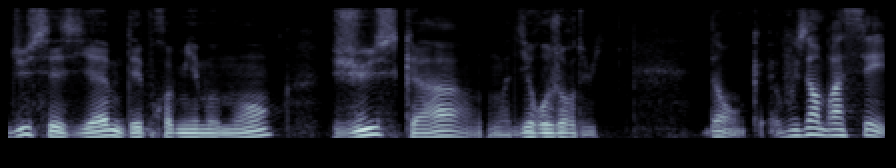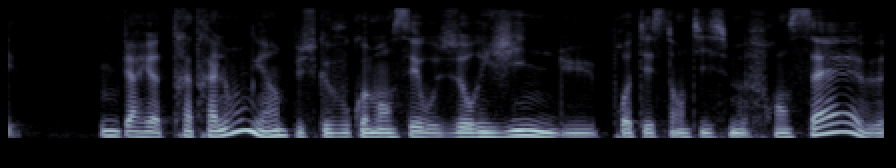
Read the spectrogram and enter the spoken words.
du 16e, des premiers moments, jusqu'à, on va dire, aujourd'hui. Donc, vous embrassez une période très très longue, hein, puisque vous commencez aux origines du protestantisme français, euh,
